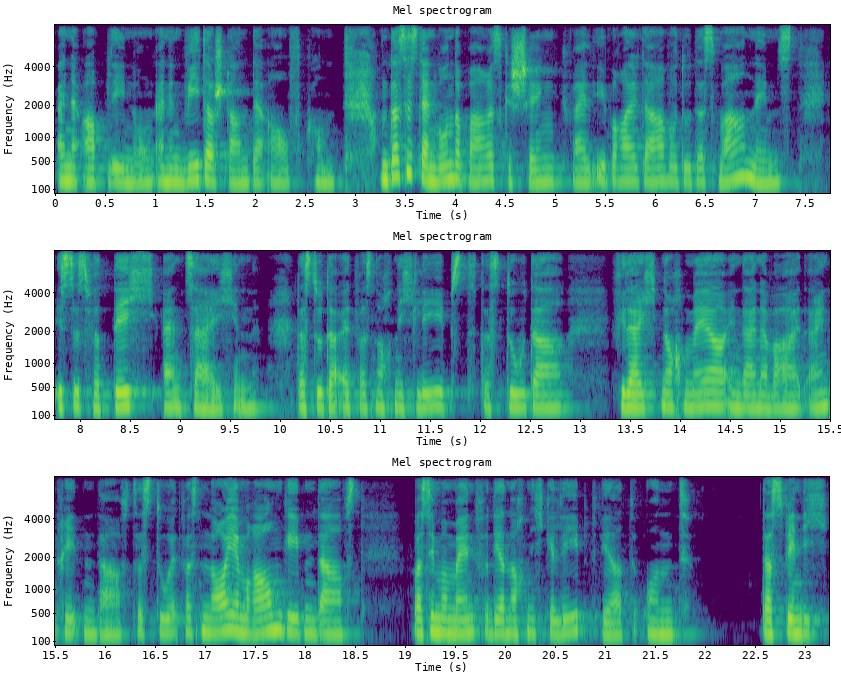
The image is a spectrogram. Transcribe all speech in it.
eine Ablehnung, einen Widerstand, der aufkommt. Und das ist ein wunderbares Geschenk, weil überall da, wo du das wahrnimmst, ist es für dich ein Zeichen, dass du da etwas noch nicht lebst, dass du da vielleicht noch mehr in deine Wahrheit eintreten darfst, dass du etwas Neuem Raum geben darfst, was im Moment von dir noch nicht gelebt wird. Und das finde ich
